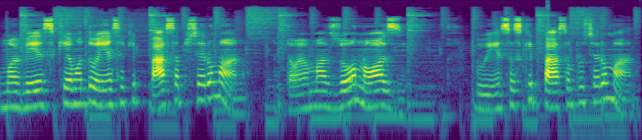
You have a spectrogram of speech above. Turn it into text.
uma vez que é uma doença que passa para o ser humano. Então é uma zoonose, doenças que passam para o ser humano.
